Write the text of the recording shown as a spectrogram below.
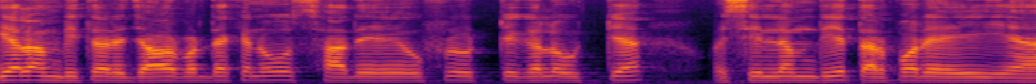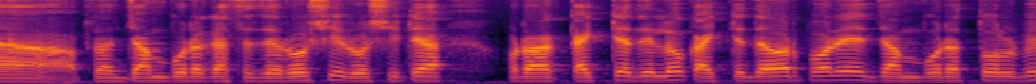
গেলাম ভিতরে, যাওয়ার পর দেখেন, ও ছাদে উপরে উঠতে গেল, উঠতে ওই সিল্লাম দিয়ে, তারপরে এই আপনার জাম্বুরা গাছে যে রশি, রশিটা ওরা কাটতে দিল, কাটতে দেওয়ার পরে জাম্বুরা তুলবে,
